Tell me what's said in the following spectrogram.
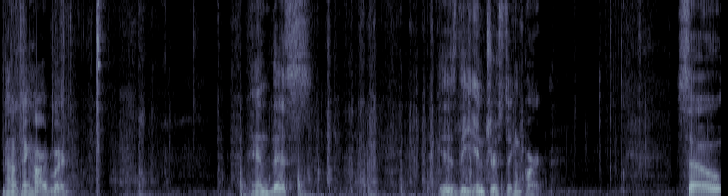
mounting hardware, and this is the interesting part. So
